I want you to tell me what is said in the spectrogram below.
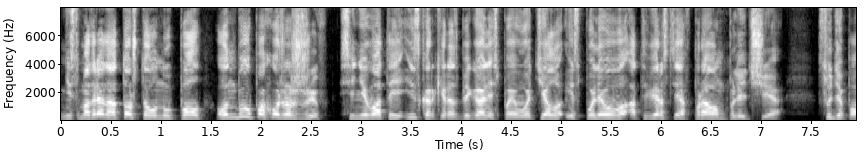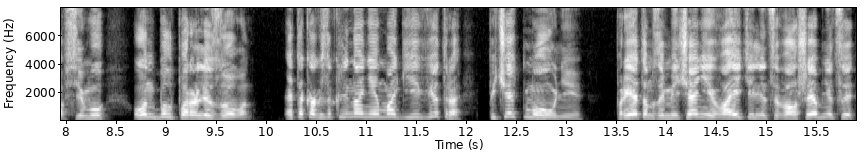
Несмотря на то, что он упал, он был, похоже, жив. Синеватые искорки разбегались по его телу из пулевого отверстия в правом плече. Судя по всему, он был парализован. Это как заклинание магии ветра, печать молнии. При этом замечании воительницы-волшебницы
